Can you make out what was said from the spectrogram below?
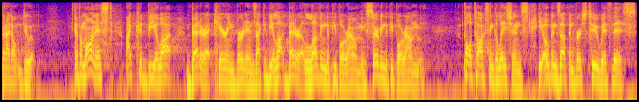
but I don't do it. And if I'm honest, I could be a lot better at carrying burdens. I could be a lot better at loving the people around me, serving the people around me. Paul talks in Galatians, he opens up in verse 2 with this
